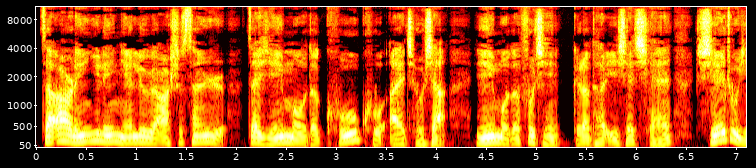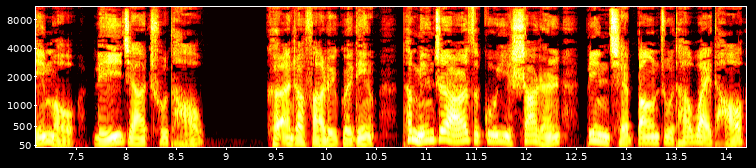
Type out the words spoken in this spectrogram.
在二零一零年六月二十三日，在尹某的苦苦哀求下，尹某的父亲给了他一些钱，协助尹某离家出逃。可按照法律规定，他明知儿子故意杀人，并且帮助他外逃，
